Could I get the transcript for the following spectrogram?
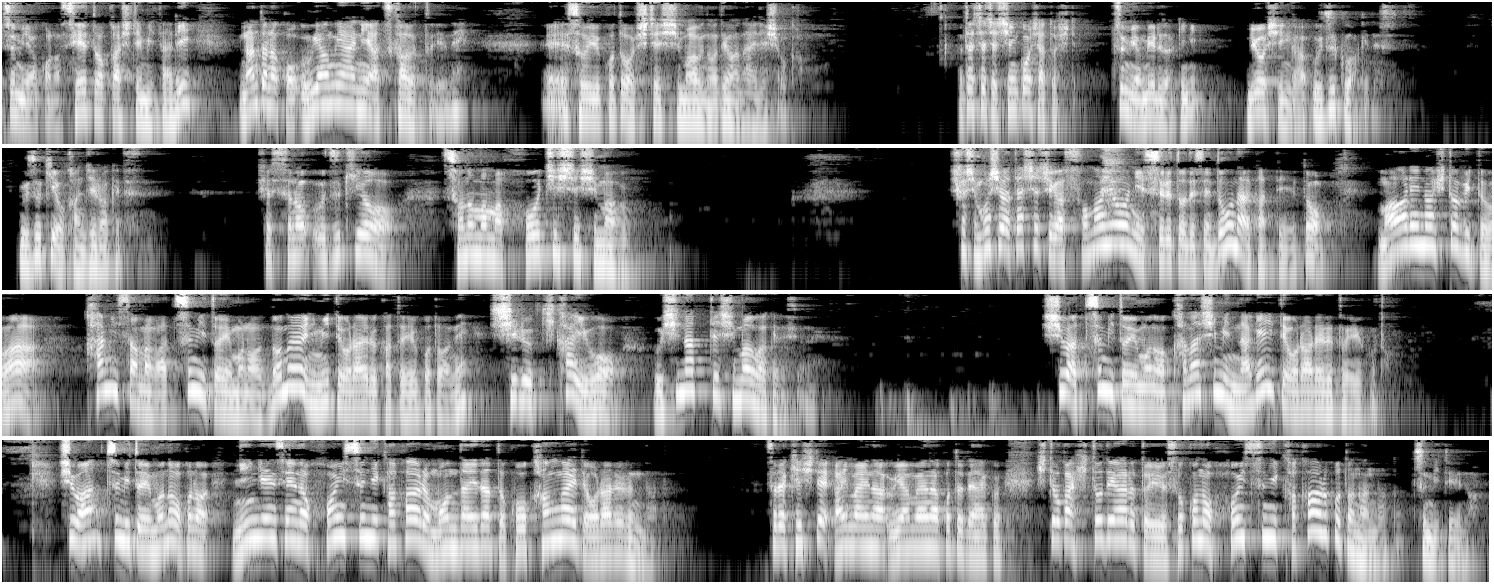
罪をこの正当化してみたり、なんとなくうやむやに扱うというね、そういうことをしてしまうのではないでしょうか。私たちは信仰者として罪を見るときに、良心がうずくわけです。うずきを感じるわけです。しかしそのうずきをそのまま放置してしまう。しかしもし私たちがそのようにするとですね、どうなるかっていうと、周りの人々は神様が罪というものをどのように見ておられるかということをね、知る機会を失ってしまうわけですよね。主は罪というものを悲しみ嘆いておられるということ。主は罪というものをこの人間性の本質に関わる問題だとこう考えておられるんだ。それは決して曖昧な、うやむやなことではなく、人が人であるというそこの本質に関わることなんだと。罪というのは。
